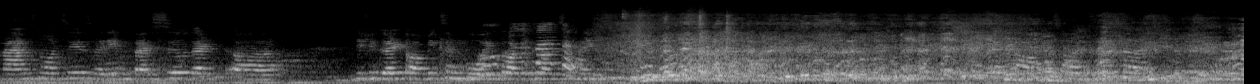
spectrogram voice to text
Ma'am's notes is very impressive that uh, difficult topics and boring topics also makes. Difficult topics also, uh,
